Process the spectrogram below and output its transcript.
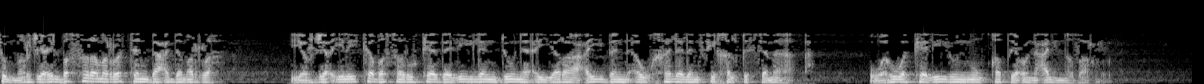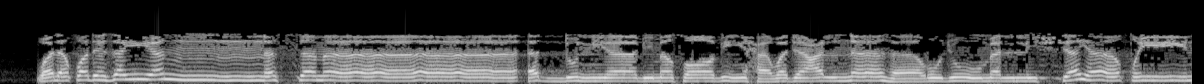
ثم ارجع البصر مرة بعد مرة يرجع إليك بصرك ذليلا دون أن يرى عيبا أو خللا في خلق السماء وهو كليل منقطع عن النظر. ولقد زينا السماء الدنيا بمصابيح وجعلناها رجوما للشياطين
